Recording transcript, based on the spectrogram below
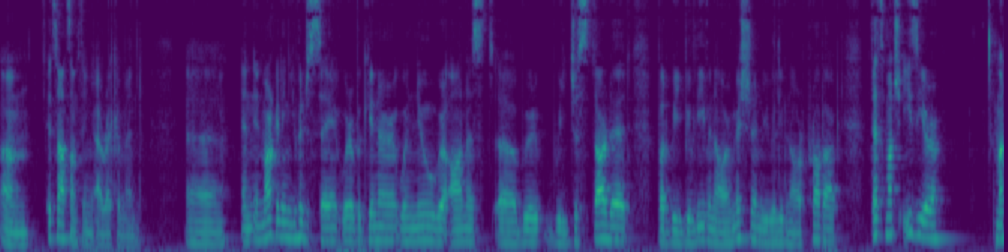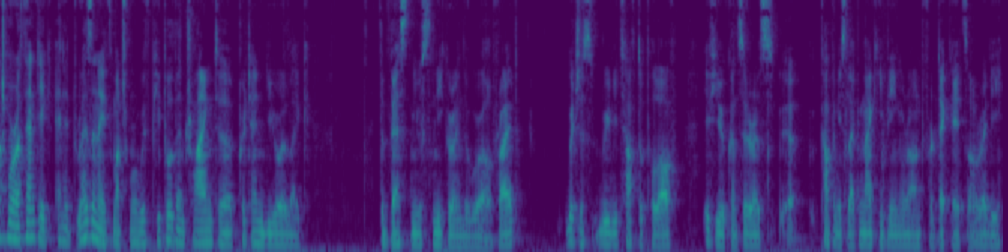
Um, it's not something I recommend. Uh, and in marketing, you can just say we're a beginner, we're new, we're honest, uh, we we just started, but we believe in our mission, we believe in our product. That's much easier, much more authentic, and it resonates much more with people than trying to pretend you're like the best new sneaker in the world, right? Which is really tough to pull off if you consider uh, companies like Nike being around for decades already.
